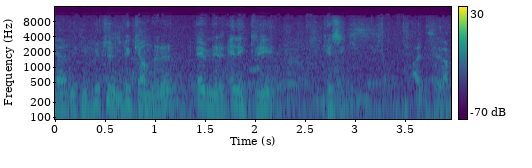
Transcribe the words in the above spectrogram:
yerdeki bütün dükkanların, evlerin elektriği kesik. Hadi selam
